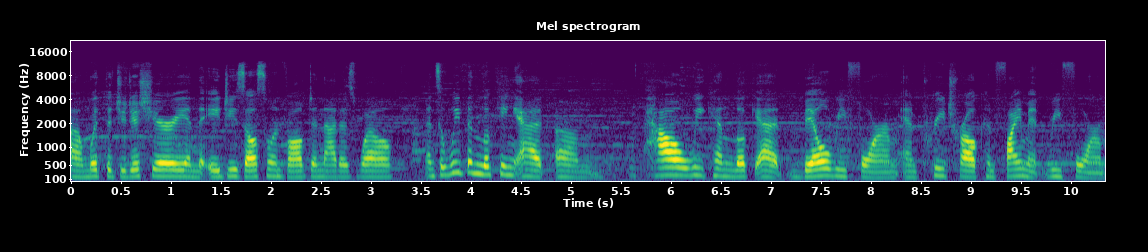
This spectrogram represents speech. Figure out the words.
um, with the judiciary, and the AG is also involved in that as well. And so we've been looking at um, how we can look at bail reform and pretrial confinement reform,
